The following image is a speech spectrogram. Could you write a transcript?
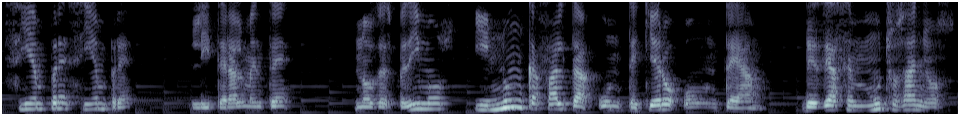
siempre, siempre, literalmente, nos despedimos y nunca falta un te quiero o un te amo. Desde hace muchos años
